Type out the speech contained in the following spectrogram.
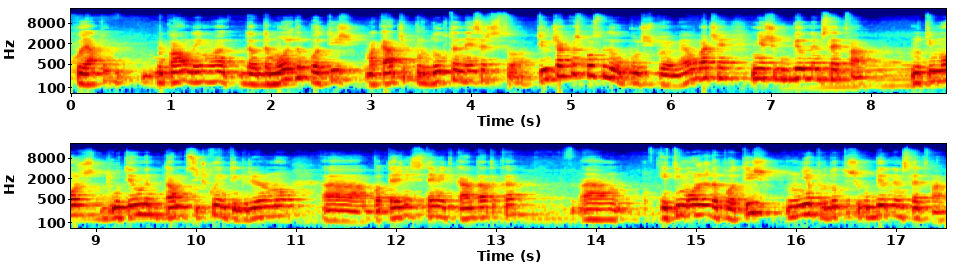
която буквално да има, да, да можеш да платиш, макар че продукта не съществува. Ти очакваш после да го получиш по имейл, обаче ние ще го билднем след това. Но ти можеш, отиваме там всичко е интегрирано, а, платежни системи и така нататък. А, и ти можеш да платиш, но ние продукта ще го билднем след това.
